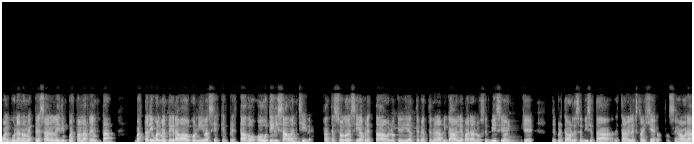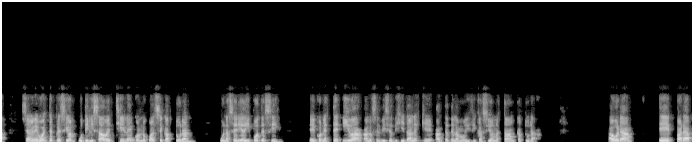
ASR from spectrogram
alguna norma expresa de la ley de impuesto a la renta, va a estar igualmente grabado con IVA si es que es prestado o utilizado en Chile. Antes solo decía prestado, lo que evidentemente no era aplicable para los servicios en que el prestador de servicio está, está en el extranjero. Entonces ahora se agregó esta expresión utilizado en Chile, con lo cual se capturan una serie de hipótesis eh, con este IVA a los servicios digitales que antes de la modificación no estaban capturados. Ahora, eh, para,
